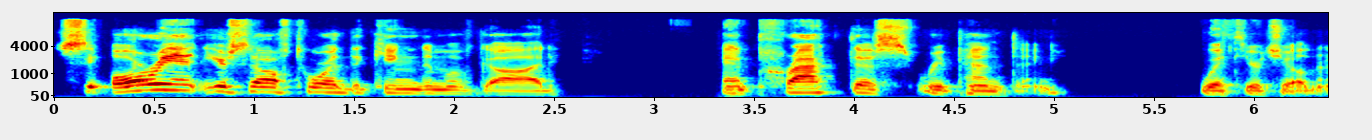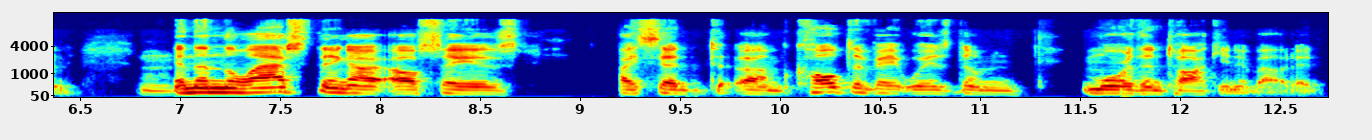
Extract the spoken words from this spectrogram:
see, orient yourself toward the kingdom of God and practice repenting with your children. Mm. And then the last thing I, will say is I said um, cultivate wisdom more than talking about it.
